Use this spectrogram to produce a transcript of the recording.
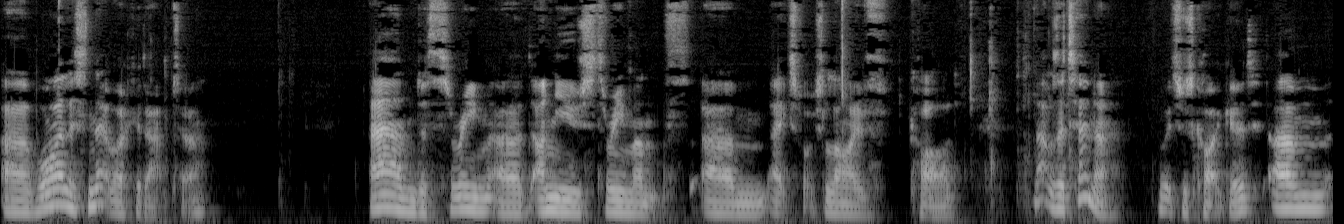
A wireless network adapter and a three uh, unused three month um, Xbox Live card. That was a tenner, which was quite good. Um,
